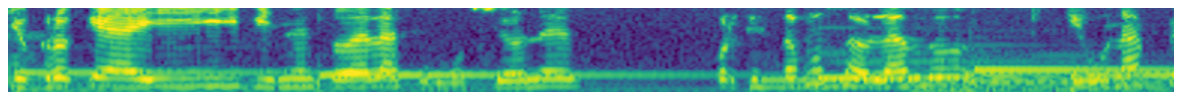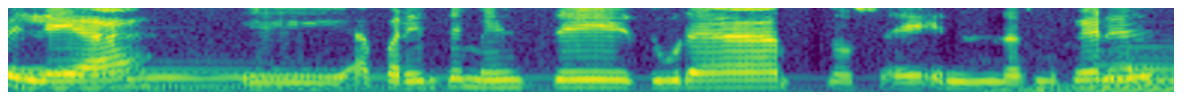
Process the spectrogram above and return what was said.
Yo creo que ahí vienen todas las emociones, porque estamos hablando que una pelea eh, aparentemente dura, no sé, en las mujeres,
